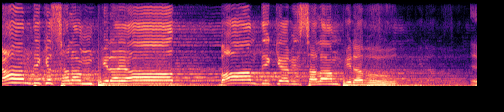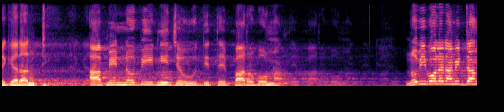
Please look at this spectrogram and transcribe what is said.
ডান দিকে সালাম ফিরায়া বাম দিকে আমি সালাম ফিরাবো। এ গ্যারান্টি আমি নবী নিজেও দিতে পারব না। নবী বলেন আমি ডান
